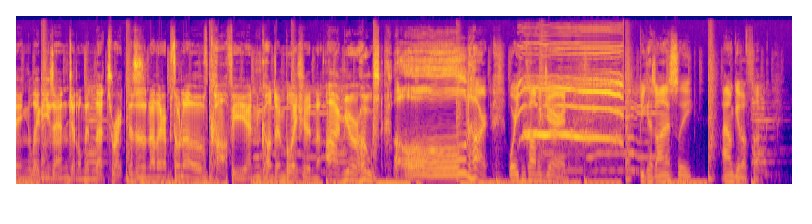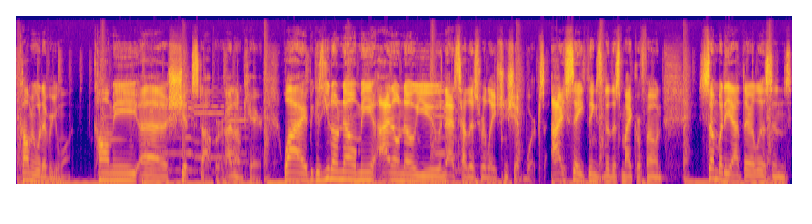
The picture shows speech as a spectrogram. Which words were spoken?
Morning, ladies and gentlemen. That's right. This is another episode of Coffee and Contemplation. I'm your host, Old Heart, or you can call me Jared. Because honestly, I don't give a fuck. Call me whatever you want. Call me a shit stopper. I don't care. Why? Because you don't know me, I don't know you, and that's how this relationship works. I say things into this microphone, somebody out there listens,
